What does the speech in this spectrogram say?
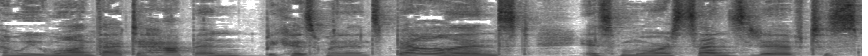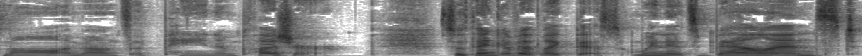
And we want that to happen because when it's balanced, it's more sensitive to small amounts of pain and pleasure. So think of it like this when it's balanced,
